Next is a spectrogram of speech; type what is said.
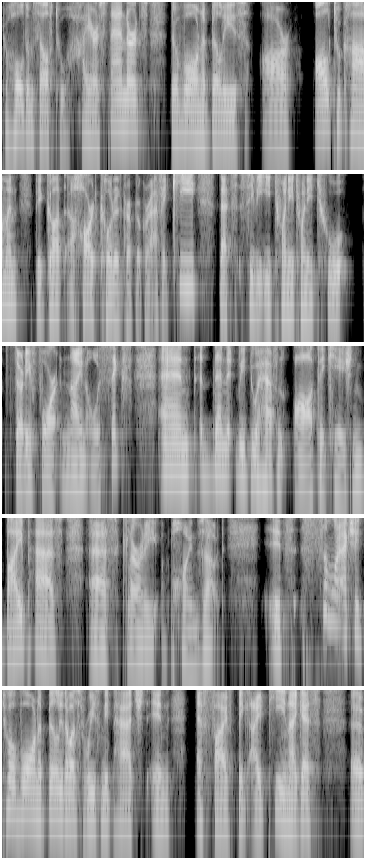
to hold themselves to higher standards, the vulnerabilities are all too common. We got a hard coded cryptographic key. That's CVE 2022 34906. And then we do have an authentication bypass, as Claroty points out. It's similar actually to a vulnerability that was recently patched in F5 Big IP. And I guess uh,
